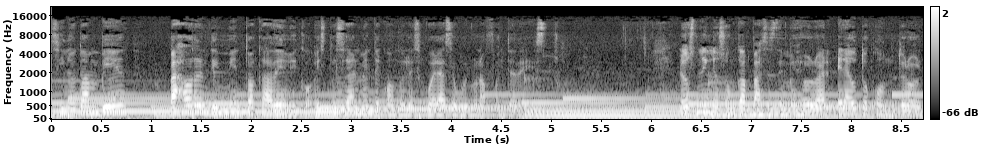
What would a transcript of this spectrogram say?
sino también bajo rendimiento académico, especialmente cuando la escuela se vuelve una fuente de esto. Los niños son capaces de mejorar el autocontrol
